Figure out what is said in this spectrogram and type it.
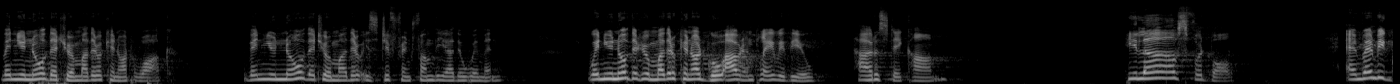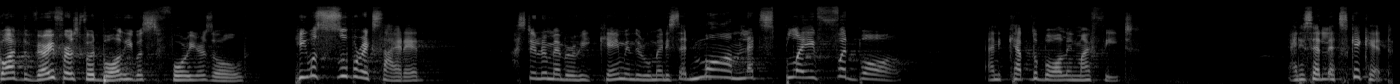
when you know that your mother cannot walk, when you know that your mother is different from the other women, when you know that your mother cannot go out and play with you, how to stay calm. He loves football. And when we got the very first football, he was four years old. He was super excited. I still remember he came in the room and he said, Mom, let's play football. And he kept the ball in my feet. And he said, Let's kick it.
